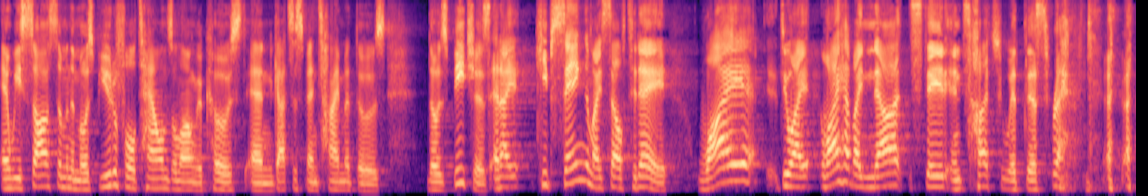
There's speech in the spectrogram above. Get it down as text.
And we saw some of the most beautiful towns along the coast and got to spend time at those, those beaches. And I keep saying to myself today, why do I, why have I not stayed in touch with this friend?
